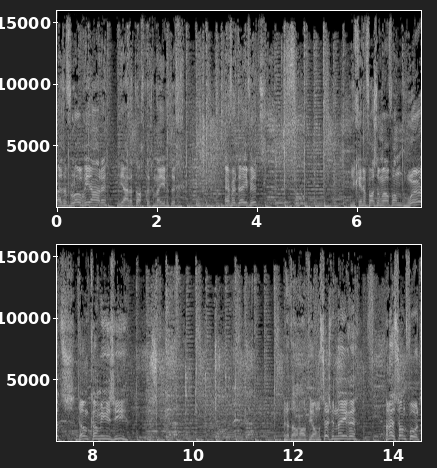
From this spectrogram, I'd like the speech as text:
uit de verlogen jaren. De jaren 80, 90. Ever David. Je kent hem vast nog wel van Words, Don't Come Easy. En dat allemaal op die 106.9 vanuit Zandvoort.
